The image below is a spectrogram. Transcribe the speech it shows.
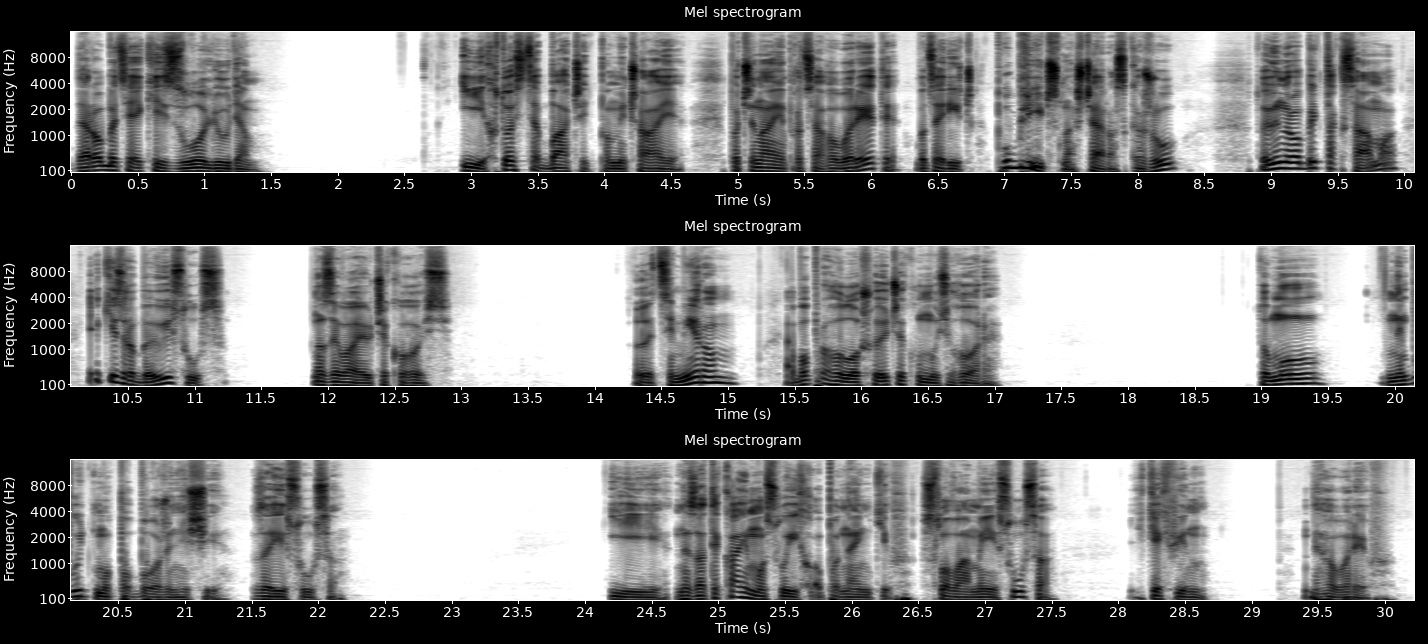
де робиться якесь зло людям, і хтось це бачить, помічає, починає про це говорити, бо це річ публічна, ще раз кажу, то він робить так само, як і зробив Ісус, називаючи когось лицеміром або проголошуючи комусь горе. Тому не будьмо побожніші за Ісуса. І не затикаємо своїх опонентів словами Ісуса, яких Він не говорив.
